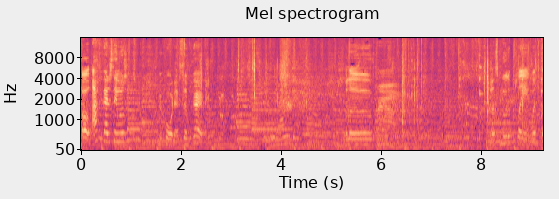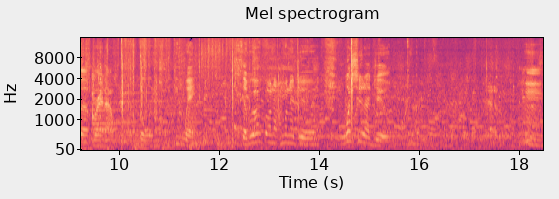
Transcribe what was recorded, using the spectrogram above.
oh, I forgot this thing was recording. So we got blue crown. Let's move the plate with the bread out the way. So we're gonna, I'm gonna do, what should I do? Hmm.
